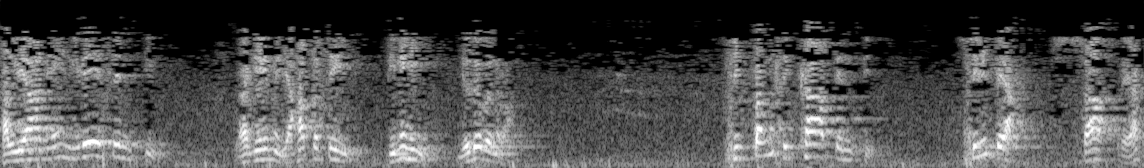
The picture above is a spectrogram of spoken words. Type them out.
කල්යාණේ නිවේසෙන්ති වගේම යහපතේ තිනෙහි යොදවනවා. සිප්පං සික්ඛාපෙන්ති. ශිල්පයක් ශාස්ත්‍රයක්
